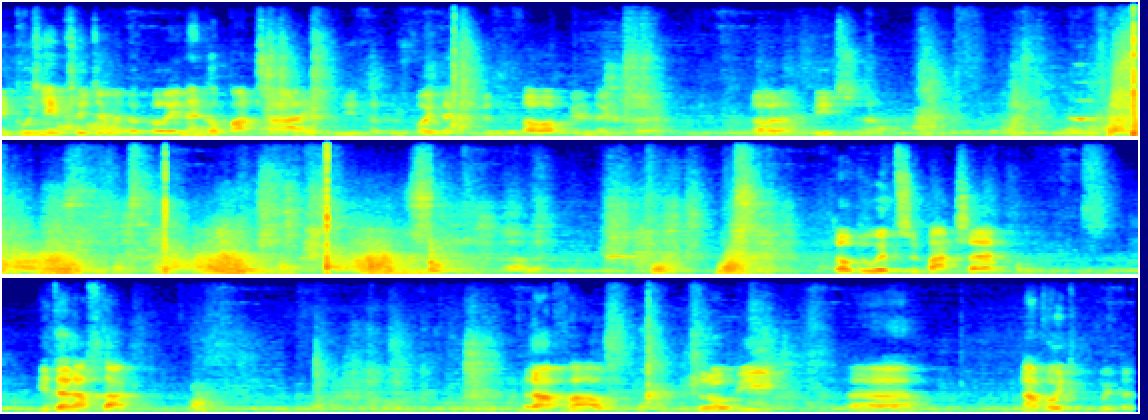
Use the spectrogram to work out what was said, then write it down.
I później przejdziemy do kolejnego puncha i później to już Wojtek się załapie, także... Dobra, bij trzy razy. Dobra. To były trzy punche. I teraz tak. Rafał zrobi e, na Wojtku, Wojtek.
